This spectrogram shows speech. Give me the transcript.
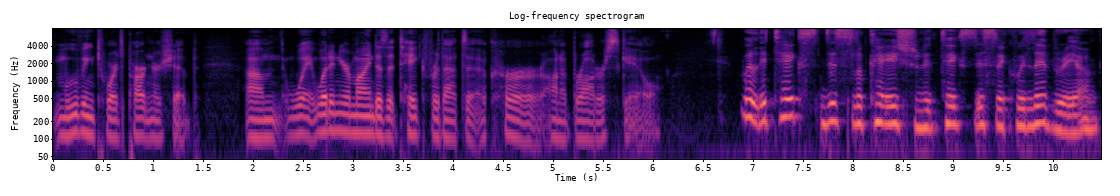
moving towards partnership um, what, what in your mind does it take for that to occur on a broader scale well, it takes dislocation, it takes disequilibrium.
